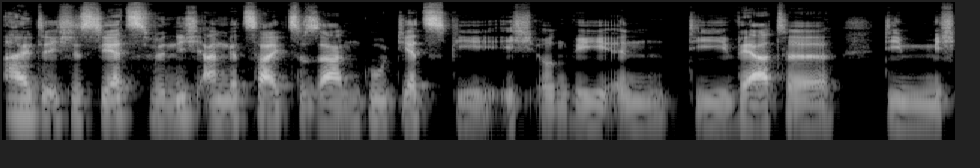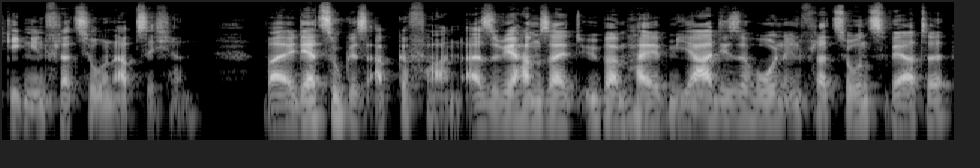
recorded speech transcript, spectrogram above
halte ich es jetzt für nicht angezeigt zu sagen, gut, jetzt gehe ich irgendwie in die Werte, die mich gegen Inflation absichern. Weil der Zug ist abgefahren. Also wir haben seit über einem halben Jahr diese hohen Inflationswerte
